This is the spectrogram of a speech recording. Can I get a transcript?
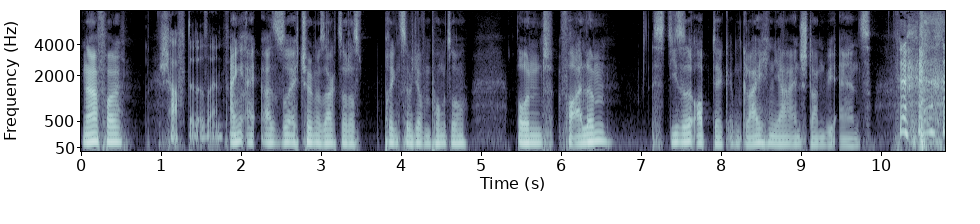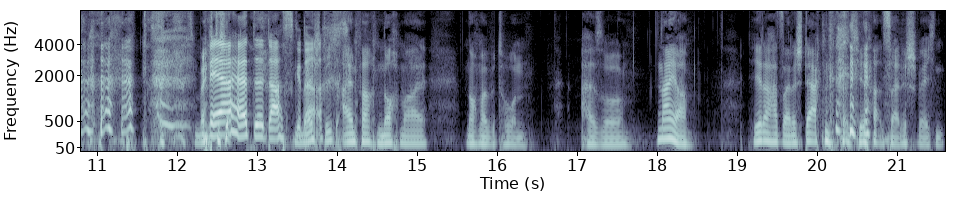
Na, voll. schafft er das einfach. Eig- Also so echt schön gesagt, so das bringt ziemlich auf den Punkt so. Und vor allem ist diese Optik im gleichen Jahr entstanden wie Ants. Das ich- Wer hätte das Das gedacht? möchte ich einfach nochmal noch mal betonen. Also, naja, jeder hat seine Stärken und jeder hat seine Schwächen.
